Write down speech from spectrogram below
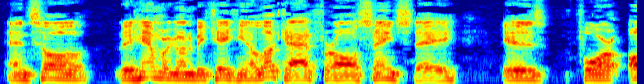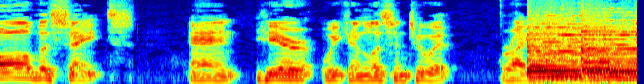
And so the hymn we're going to be taking a look at for All Saints Day is For All the Saints. And here we can listen to it right now.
